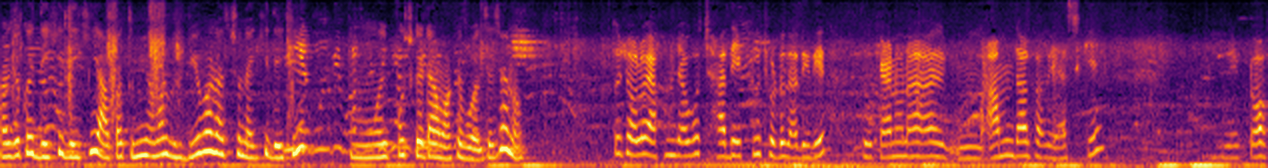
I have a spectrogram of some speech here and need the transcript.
আমি যে কই, দেখি দেখি, আপা, তুমি আমার ভিডিও বানাচ্ছ নাকি? দেখি। ওই পুচকেটা আমাকে বলছে, জানো? তো চলো, এখন যাব ছাদে একটু ছোট দাদিদের। তো কেননা আম ডাল হবে আজকে। টক,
